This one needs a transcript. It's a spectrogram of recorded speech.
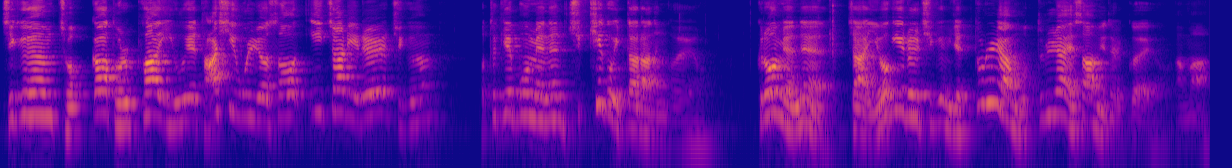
지금 저가 돌파 이후에 다시 올려서 이 자리를 지금 어떻게 보면은 지키고 있다라는 거예요 그러면은 자 여기를 지금 이제 뚫려 못 뚫려의 싸움이 될 거예요 아마.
